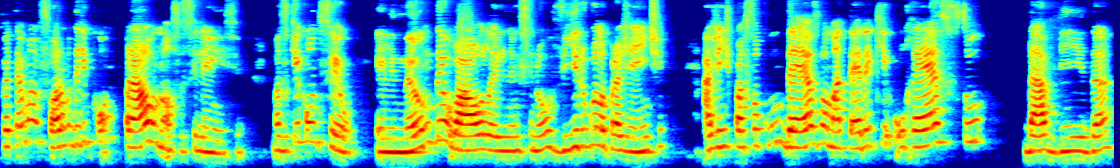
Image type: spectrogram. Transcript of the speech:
Foi até uma forma dele comprar o nosso silêncio. Mas o que aconteceu? Ele não deu aula, ele não ensinou vírgula para gente. A gente passou com 10 uma matéria que o resto da vida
